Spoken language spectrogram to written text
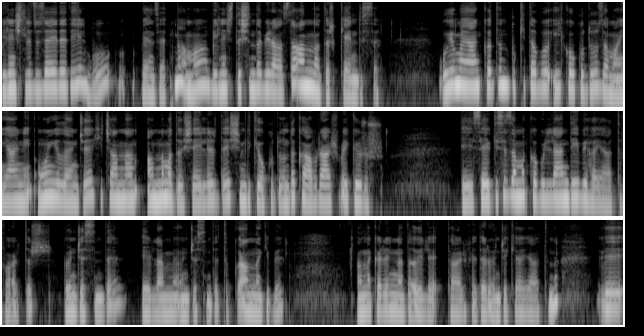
Bilinçli düzeyde değil bu benzetme ama bilinç dışında biraz da Anna'dır kendisi. Uyumayan kadın bu kitabı ilk okuduğu zaman yani 10 yıl önce hiç anlam, anlamadığı şeyleri de şimdiki okuduğunda kavrar ve görür. Ee, sevgisiz ama kabullendiği bir hayatı vardır öncesinde evlenme öncesinde tıpkı Anna gibi. Anna Karenina da öyle tarif eder önceki hayatını ve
